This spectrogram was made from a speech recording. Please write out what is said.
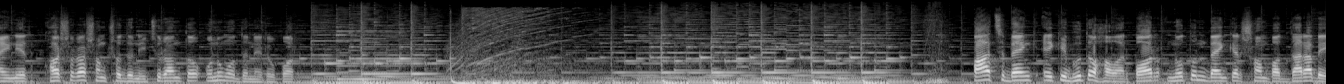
আইনের খসড়া সংশোধনী চূড়ান্ত অনুমোদনের উপর। পাঁচ ব্যাংক একীভূত হওয়ার পর নতুন ব্যাংকের সম্পদ দাঁড়াবে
